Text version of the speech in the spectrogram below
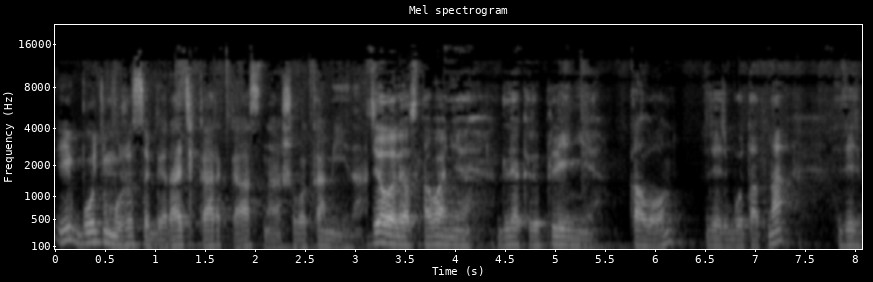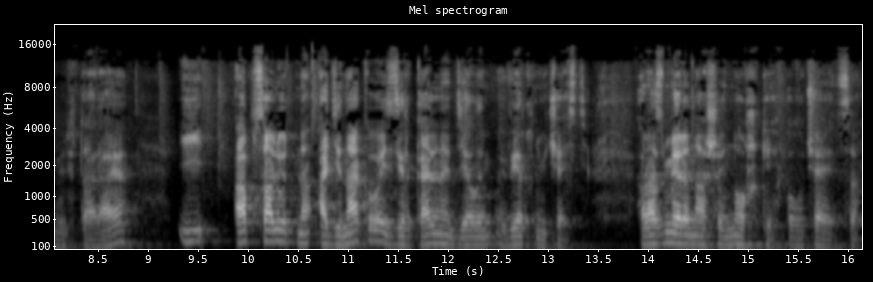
и будем уже собирать каркас нашего камина. Сделали основание для крепления колонн. Здесь будет одна, здесь будет вторая. И абсолютно одинаково зеркально делаем верхнюю часть. Размеры нашей ножки получается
